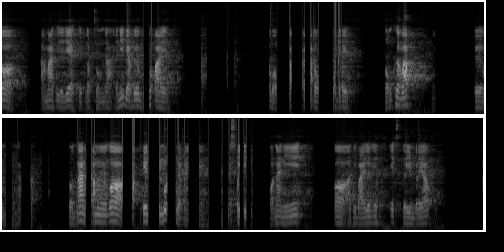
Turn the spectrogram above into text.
ก็สามารถที่จะแยกจุดรับชมได้ อันนี้แบบเดิมทั่วไปเขาบอกว่าการต่อ ไปสองเครื่องรับเดิมนะครับส่วนด้านขวามือก็เป็นรุ่นแบบใหม่ Extreme ก่อนหน้านี้ ก็อธิบายเรื่อง Extreme ไปแล้วอ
